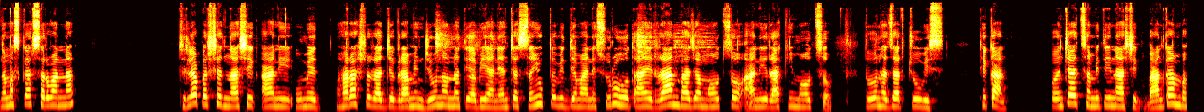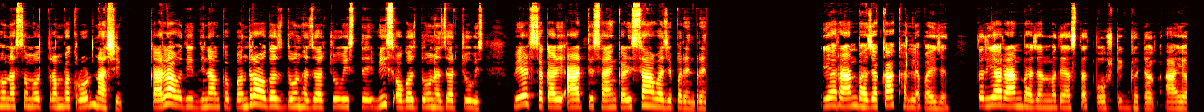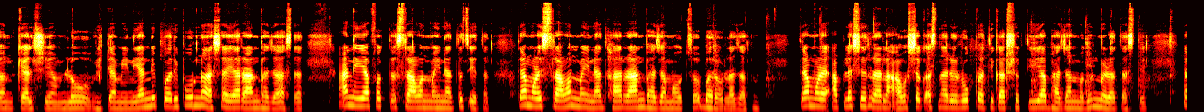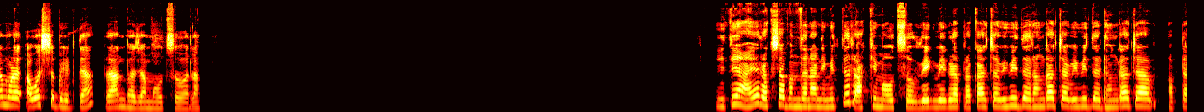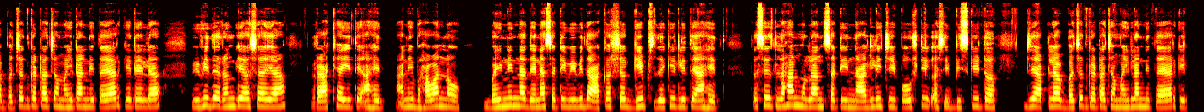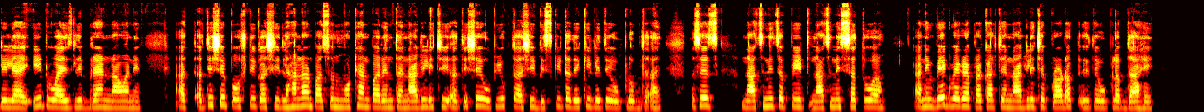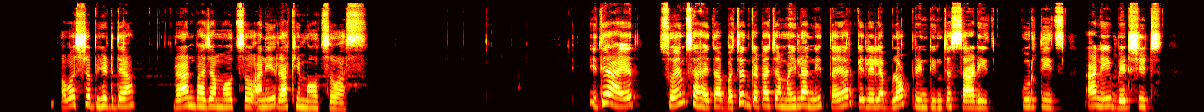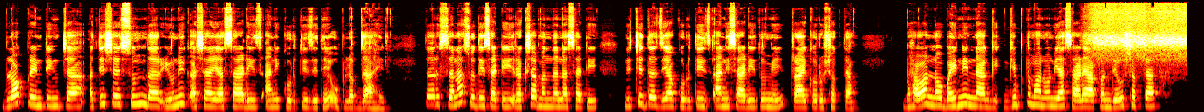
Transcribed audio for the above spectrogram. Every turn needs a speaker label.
Speaker 1: नमस्कार सर्वांना. जिल्हा परिषद नाशिक आणि उमेद महाराष्ट्र राज्य ग्रामीण जीवनोन्नती अभियान यांच्या संयुक्त विद्यमाने सुरू होत आहे रानभाज्या महोत्सव आणि राखी महोत्सव दोन हजार चोवीस. ठिकाण. पंचायत समिती नाशिक बांधकाम भवनासमोर त्र्यंबक रोड नाशिक. कालावधी दिनांक पंधरा ऑगस्ट दोन हजार चोवीस ते वीस ऑगस्ट दोन हजार चोवीस. वेळ सकाळी आठ ते सायंकाळी सहा वाजेपर्यंत. या रानभाज्या का खाल्ल्या पाहिजेत? तर या रानभाज्यांमध्ये असतात पौष्टिक घटक आयन कॅल्शियम लो व्हिटॅमिन यांनी परिपूर्ण अशा या रानभाज्या असतात. आणि या फक्त श्रावण महिन्यातच येतात. त्यामुळे श्रावण महिन्यात हा रानभाज्या महोत्सव भरवला जातो. त्यामुळे आपल्या शरीराला आवश्यक असणारे रोगप्रतिकारशक्ती या भाज्यांमधून मिळत असते. त्यामुळे अवश्य भेट द्या रानभाज्या महोत्सवाला. इथे आहे रक्षाबंधनानिमित्त राखी महोत्सव. वेगवेगळ्या प्रकारच्या विविध रंगाच्या विविध ढंगाच्या आपल्या बचत गटाच्या महिलांनी तयार केलेल्या विविध रंगी अशा या राख्या इथे आहेत. आणि भावांनो बहिणींना देण्यासाठी विविध आकर्षक गिफ्ट्स देखील इथे आहेत. तसेच लहान मुलांसाठी नागलीची पौष्टिक अशी बिस्किटं जे आपल्या बचत गटाच्या महिलांनी तयार केलेली आहे. इट वाईजली ब्रँड नावाने. अतिशय पौष्टिक अशी लहानांपासून मोठ्यांपर्यंत नागलीची अतिशय उपयुक्त अशी बिस्किटं देखील इथे उपलब्ध आहे. तसेच नाचणीचं पीठ नाचणी सत्व आणि वेगवेगळ्या प्रकारचे नागलीचे प्रॉडक्ट इथे उपलब्ध आहे. अवश्य भेट द्या. रानभाज्या महोत्सव आणि राखी महोत्सवास. इथे आहेत स्वयंसहायता बचत गटाच्या महिलांनी तयार केलेल्या ब्लॉक प्रिंटिंगच्या साडीज कुर्तीज आणि बेडशीट्स ब्लॉक प्रिंटिंगच्या अतिशय सुंदर युनिक अशा या साडीज आणि कुर्तीज इथे उपलब्ध आहेत. तर सणासुदीसाठी रक्षाबंधनासाठी निश्चितच या कुर्तीज आणि साडी तुम्ही ट्राय करू शकता. भावांनो बहिणींना गि गिफ्ट म्हणून या साड्या आपण देऊ शकता.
